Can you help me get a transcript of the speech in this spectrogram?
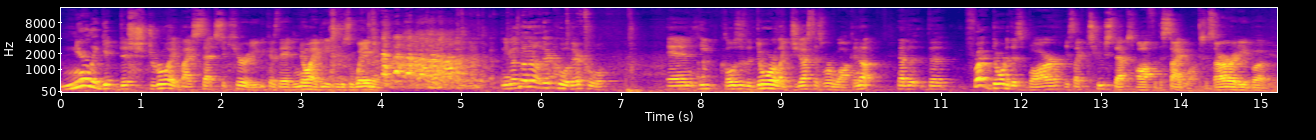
nearly get destroyed by set security because they had no idea he was waving. and he goes, no, no, they're cool, they're cool. And he closes the door like just as we're walking up. Now the, the front door to this bar is like two steps off of the sidewalk, so it's already above you.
